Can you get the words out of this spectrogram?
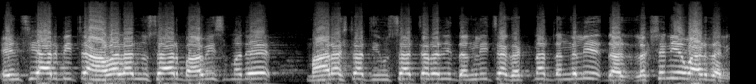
एनसीआरबीच्या अहवालानुसार बावीसमध्ये महाराष्ट्रात हिंसाचार आणि दंगलीच्या घटना दंगली लक्षणीय वाढ झाली.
